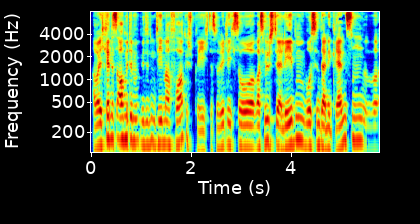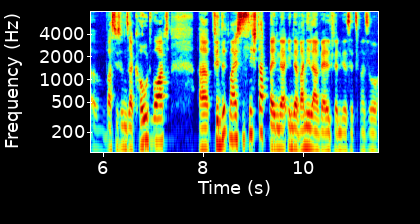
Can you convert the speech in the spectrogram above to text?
Aber ich kenne das auch mit dem, mit dem Thema Vorgespräch, dass man wirklich so, was willst du erleben? Wo sind deine Grenzen? Was ist unser Codewort? Äh, findet meistens nicht statt bei in der, in der Vanilla-Welt, wenn wir es jetzt mal so.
